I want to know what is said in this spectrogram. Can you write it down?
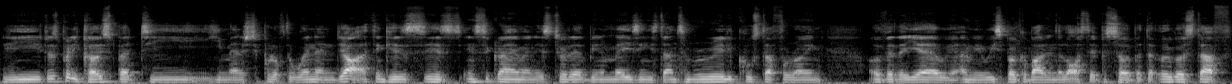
He it was pretty close, but he he managed to pull off the win. And yeah, I think his his Instagram and his Twitter have been amazing. He's done some really cool stuff for rowing over the year. We, I mean, we spoke about it in the last episode, but the Ergo stuff.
